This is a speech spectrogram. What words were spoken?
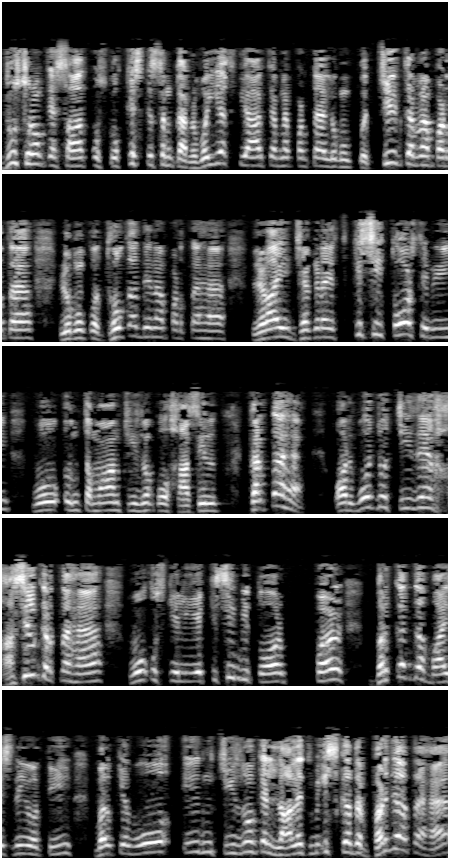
दूसरों के साथ उसको किस किस्म का रवैया अख्तियार करना पड़ता है, लोगों को चीट करना पड़ता है, लोगों को धोखा देना पड़ता है, लड़ाई, झगड़े, किसी तौर से भी वो उन तमाम चीज़ों को हासिल करता है। और वो जो चीज़ें हासिल करता है, वो उसके लिए किसी भी तौर पर बरकत का बायस नहीं होती, बल्कि वो इन चीज़ों के लालच में इस कदर बढ़ जाता है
